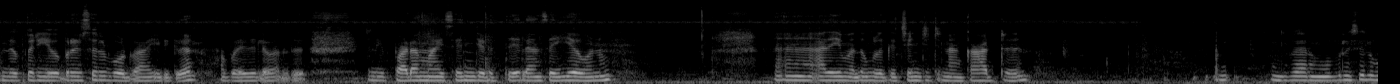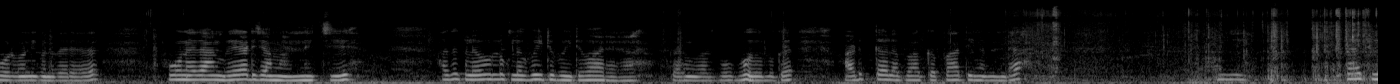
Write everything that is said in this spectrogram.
இந்த பெரிய பிரிசல் போர்டு வாங்கியிருக்கிறேன். அப்போ இதில் வந்து இனி படமாய் செஞ்செடுத்து எல்லாம் செய்ய வேணும். அதையும் வந்து உங்களுக்கு செஞ்சுட்டு நான் காட்டுறேன். இங்கே வேறு உங்கள் பிரிசில் போர்டு பண்ணி கொண்டு வர. பூனை தான் விளையாட்டு ஜாமான் நின்றுச்சு அதுக்குள்ளே உள்ளுக்குள்ளே போயிட்டு போயிட்டு வாரா பாருங்க போகும்போது போகுது அடுத்த ஆளை பார்க்க பார்த்தீங்கன்னா பேக்கு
